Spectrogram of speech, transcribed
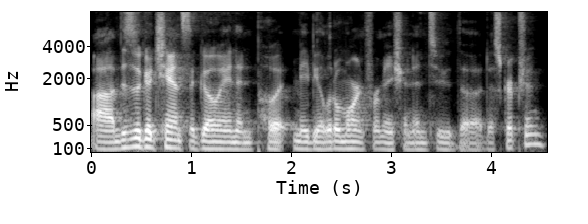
Uh, this is a good chance to go in and put maybe a little more information into the description.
